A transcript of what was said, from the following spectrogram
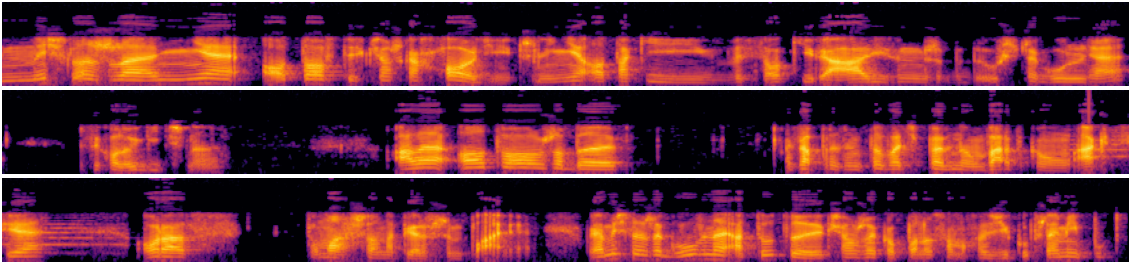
myślę, że nie o to w tych książkach chodzi, czyli nie o taki wysoki realizm, żeby był szczególnie psychologiczny, ale o to, żeby zaprezentować pewną wartką akcję oraz Tomasza na pierwszym planie. Bo ja myślę, że główne atuty książek o panu samochodziku, przynajmniej póki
